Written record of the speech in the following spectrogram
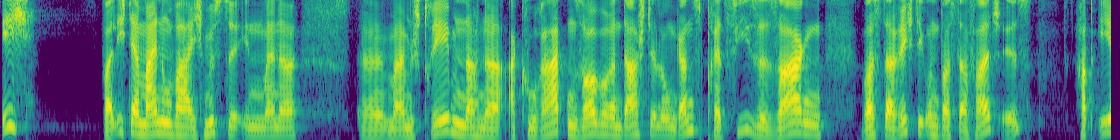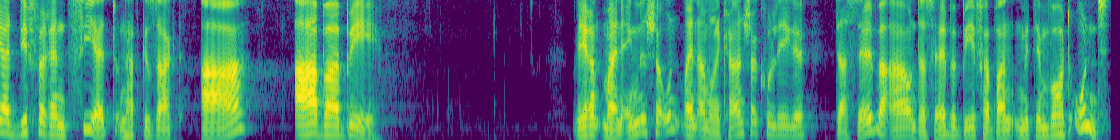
Ich, weil ich der Meinung war, ich müsste in meiner, äh, meinem Streben nach einer akkuraten, sauberen Darstellung ganz präzise sagen, was da richtig und was da falsch ist, habe eher differenziert und habe gesagt A, aber B. Während mein englischer und mein amerikanischer Kollege dasselbe A und dasselbe B verbanden mit dem Wort und.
